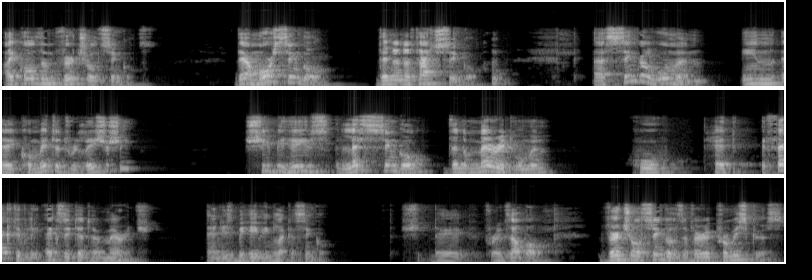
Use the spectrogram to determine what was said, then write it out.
I call them virtual singles. They are more single than an attached single. a single woman in a committed relationship she behaves less single than a married woman who had effectively exited her marriage and is behaving like a single. They, for example, virtual singles are very promiscuous.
